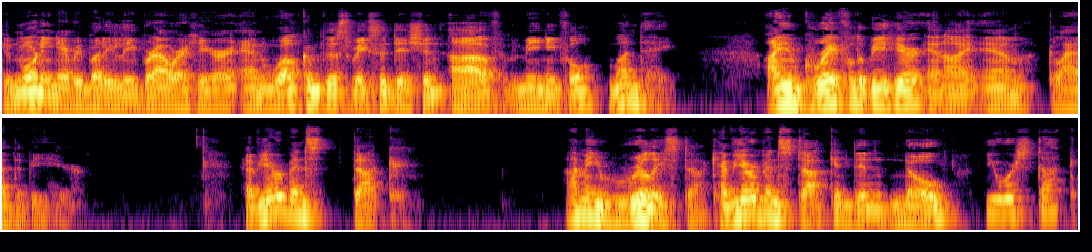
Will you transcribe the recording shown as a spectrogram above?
Good morning, everybody. Lee Brower here, and welcome to this week's edition of Meaningful Monday. I am grateful to be here, and I am glad to be here. Have you ever been stuck? I mean, really stuck. Have you ever been stuck and didn't know you were stuck?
